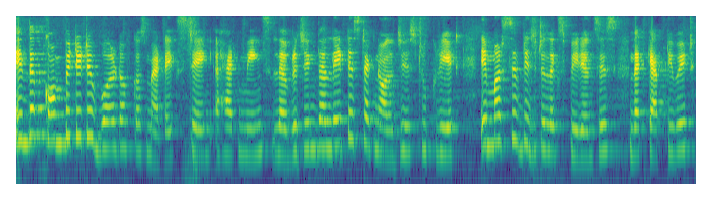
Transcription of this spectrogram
In the competitive world of cosmetics, staying ahead means the latest technologies to create immersive digital experiences that captivate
